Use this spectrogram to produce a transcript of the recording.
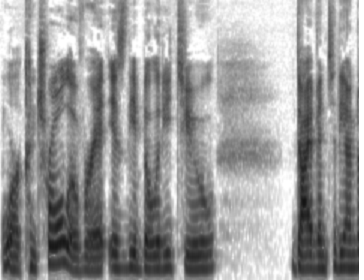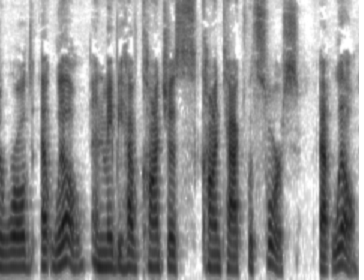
or control over it, is the ability to dive into the underworld at will and maybe have conscious contact with source at will.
